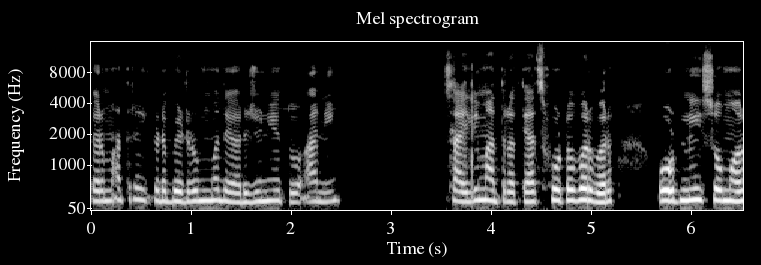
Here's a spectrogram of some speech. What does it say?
तर मात्र इकडे बेडरूममध्ये अर्जुन येतो आणि सायली मात्र त्याच फोटोबरोबर ओढणी समोर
